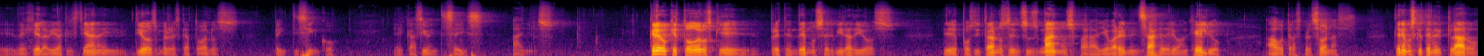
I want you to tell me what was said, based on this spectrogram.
eh, dejé la vida cristiana y Dios me rescató a los 25, eh, casi 26 años. Creo que todos los que pretendemos servir a Dios y depositarnos en sus manos para llevar el mensaje del Evangelio a otras personas. Tenemos que tener claro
